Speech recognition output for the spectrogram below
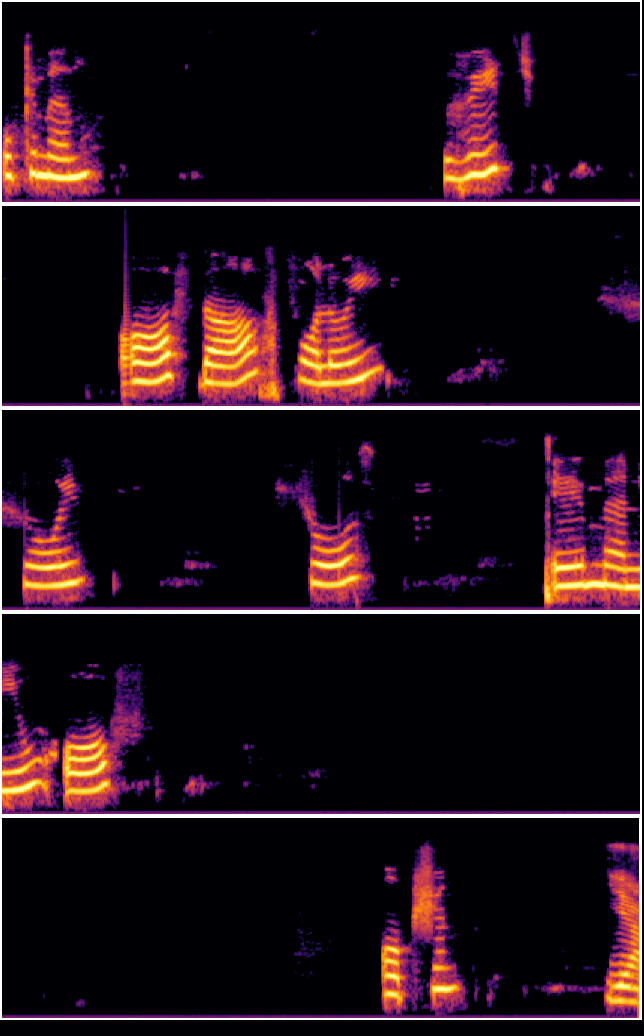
Okay, ma'am. Which of the following showing shows a menu of option या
